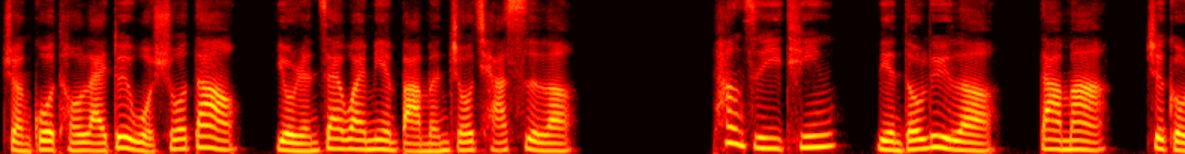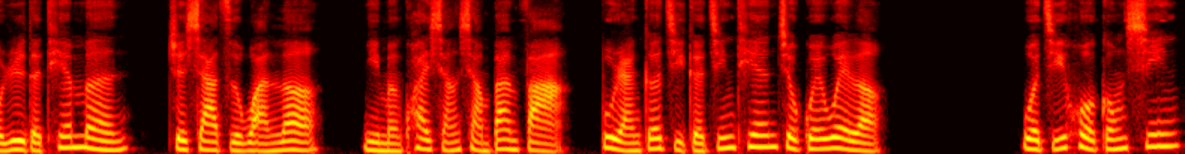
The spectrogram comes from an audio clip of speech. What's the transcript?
转过头来对我说道：“有人在外面把门轴卡死了。”胖子一听，脸都绿了，大骂：“这狗日的天门，这下子完了！”你们快想想办法，不然哥几个今天就归位了。我急火攻心，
